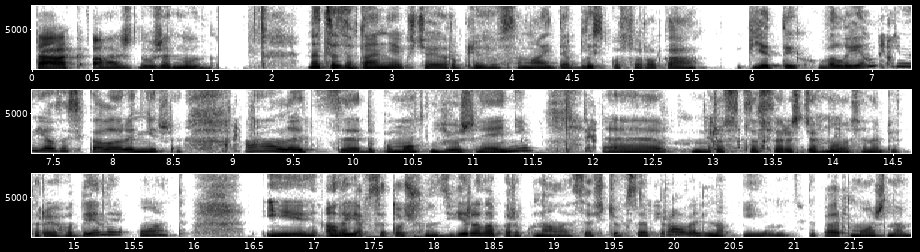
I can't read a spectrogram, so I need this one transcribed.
так аж дуже нудно. На це завдання, якщо я роблю сама, йде близько 45 хвилин, я засікала раніше, але це допомогло Жені е, це все розтягнулося на півтори години. От. І, але я все точно звірила, переконалася, що все правильно, і тепер можна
